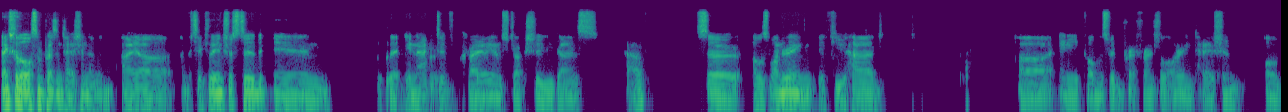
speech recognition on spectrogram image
thanks for the awesome presentation, Evan. I, uh, I'm particularly interested in the inactive cryo-EM structure you guys have. So I was wondering if you had uh, any problems with preferential orientation of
